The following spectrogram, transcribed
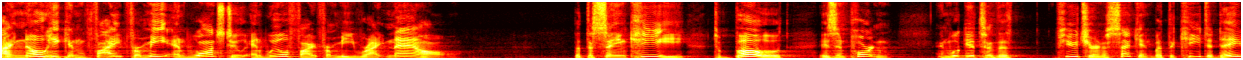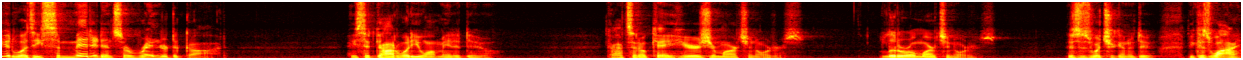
I know he can fight for me and wants to and will fight for me right now. But the same key to both is important. And we'll get to the future in a second. But the key to David was he submitted and surrendered to God. He said, God, what do you want me to do? God said, okay, here's your marching orders literal marching orders. This is what you're going to do. Because why?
